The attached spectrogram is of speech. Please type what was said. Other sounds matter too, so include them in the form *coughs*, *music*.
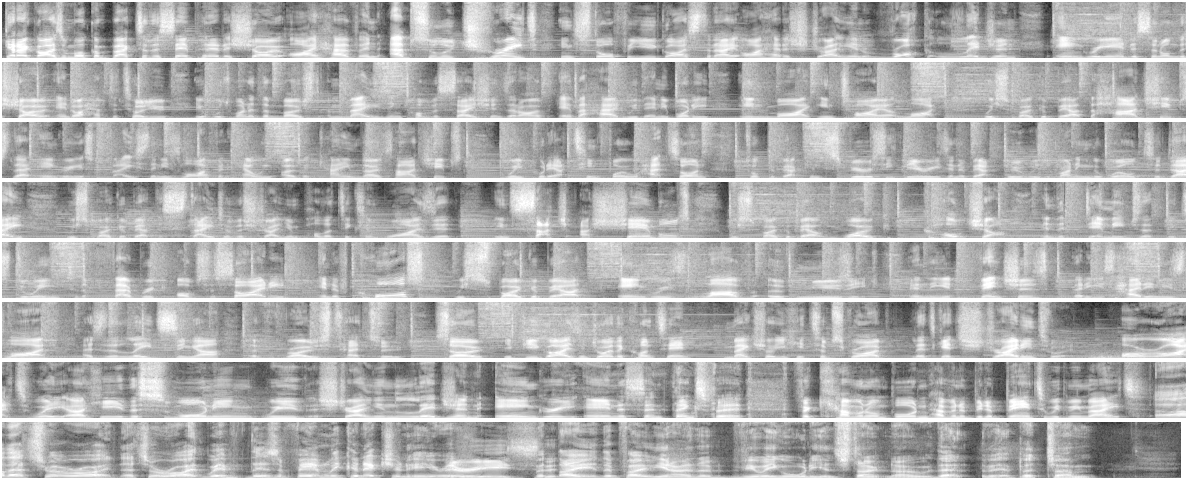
G'day, guys, and welcome back to the Sam Panetta Show. I have an absolute treat in store for you guys today. I had Australian rock legend Angry Anderson on the show, and I have to tell you, it was one of the most amazing conversations that I've ever had with anybody in my entire life. We spoke about the hardships that Angry has faced in his life and how he overcame those hardships. We put our tinfoil hats on, talked about conspiracy theories and about who is running the world today. We spoke about the state of Australian politics and why is it in such a shambles. We spoke about woke culture and the damage that it's doing to the fabric of society. And of course, we spoke about Angry's love of music and the adventures that he has had in his life as the lead singer of Rose Tattoo. So, if you guys enjoy the content, make sure you hit subscribe. Let's get straight into it. All right, we are here this morning with Australian legend Angry Anderson. Thanks for *laughs* for coming on board and having a bit of banter with me, mate. Oh, that's all right. That's all right. We've, there's a family connection here. There is, but they, the you know, the viewing audience don't know that. But um,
